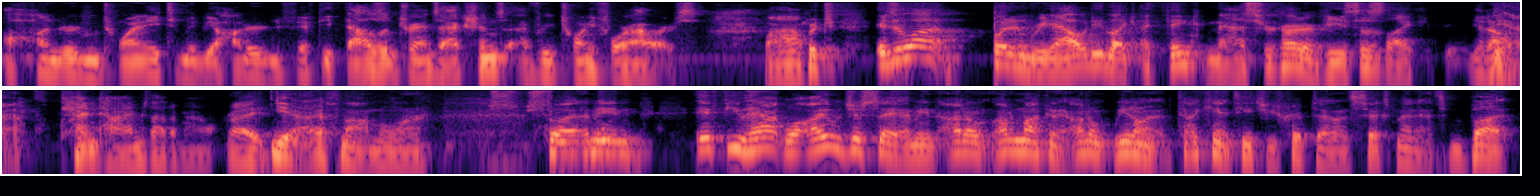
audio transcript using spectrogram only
120 to maybe 150,000 transactions every 24 hours, Wow. which is a lot. But in reality, like I think Mastercard or Visa's like you know Yeah. 10 times that amount, right? Yeah, if not more. So I mean, if you have, well, I would just say, I mean, I don't, I'm not going to, I don't, we don't, I can't teach you crypto in six minutes, but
